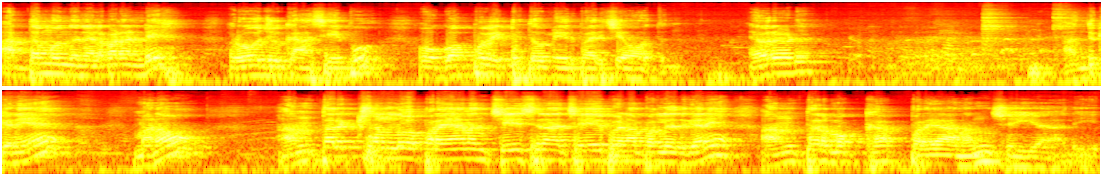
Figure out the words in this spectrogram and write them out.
అద్దం ముందు నిలబడండి రోజు కాసేపు ఓ గొప్ప వ్యక్తితో మీరు పరిచయం అవుతుంది. ఎవరెవడు అందుకనే మనం అంతరిక్షంలో ప్రయాణం చేసినా చేయకపోయినా పర్లేదు కానీ అంతర్ముఖ ప్రయాణం చేయాలి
